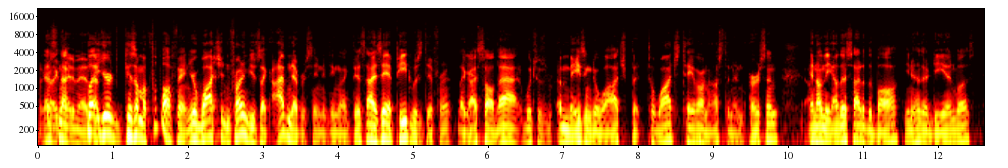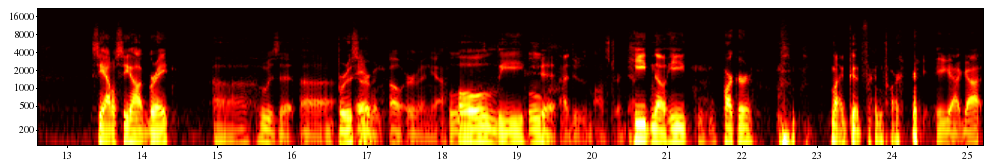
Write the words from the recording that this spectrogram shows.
That's like, not. wait a minute, but that's- you're because I'm a football fan. You're watching in front of you. It's like I've never seen anything like this. Isaiah Pead was different. Like I saw that, which was amazing to watch. But to watch Tavon Austin in person, and on the other side of the ball, you know who their DN was? Seattle Seahawk great uh, who is it? Uh, Bruce A- Irvin. Oh, Irvin, yeah. Holy shit! That dude is a monster. Yeah. He no he Parker, my good friend Parker. He got got.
